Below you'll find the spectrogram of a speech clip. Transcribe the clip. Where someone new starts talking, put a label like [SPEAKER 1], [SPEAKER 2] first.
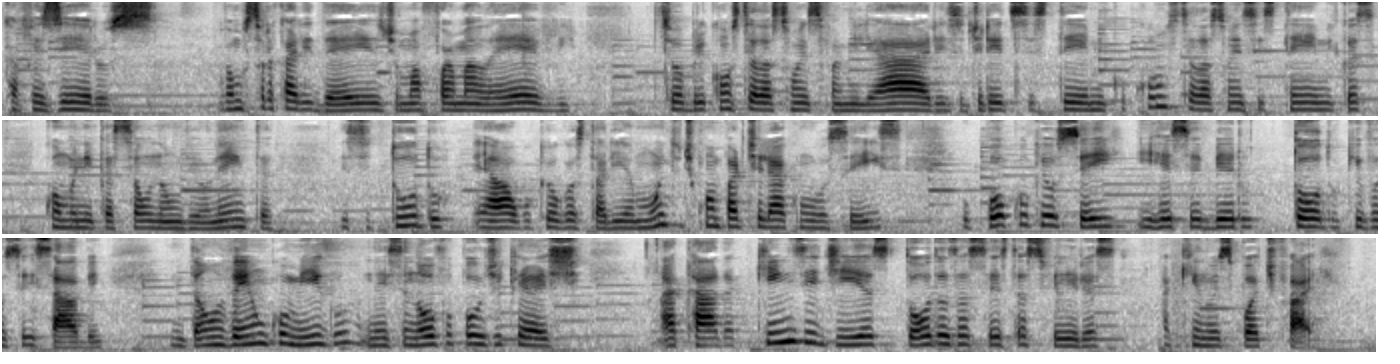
[SPEAKER 1] cafezeiros, vamos trocar ideias de uma forma leve sobre constelações familiares, direito sistêmico, constelações sistêmicas, comunicação não violenta. Isso tudo é algo que eu gostaria muito de compartilhar com vocês, o pouco que eu sei e receber o todo que vocês sabem. Então venham comigo nesse novo podcast a cada 15 dias, todas as sextas-feiras, aqui no Spotify.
